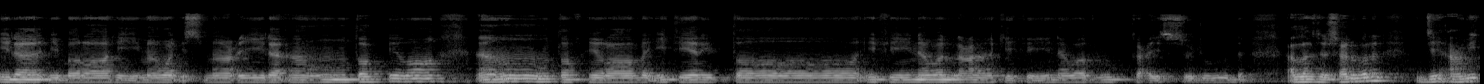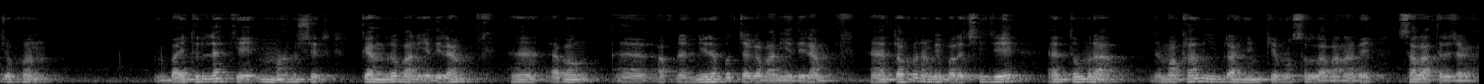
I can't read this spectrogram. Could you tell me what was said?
إلى إبراهيم وإسماعيل أن طهرا أن طهرا بيتي للطائفين والعاكفين والركع السجود الله جل شانه বলেন যে আমি যখন বাইতুল্লাহকে মানুষের কেন্দ্র বানিয়ে দিলাম হ্যাঁ এবং আপনার নিরাপদ জায়গা বানিয়ে দিলাম। হ্যাঁ তখন আমি বলেছি যে তোমরা মাকাম ইব্রাহিমকে মুসল্লা বানাবে সালাতের জায়গা।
